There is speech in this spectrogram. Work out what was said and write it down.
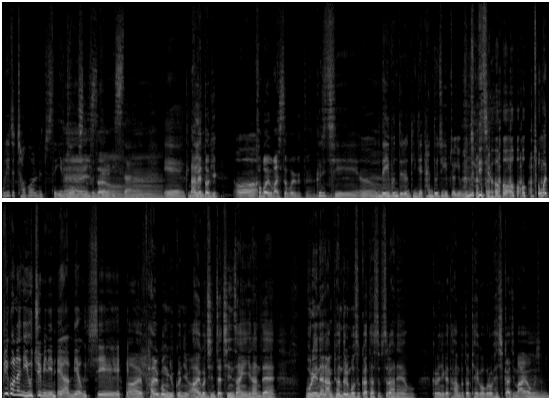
우리도 저걸로 주세요. 이렇게 예, 하시는 분들 있어요. 있어요. 예. 예. 근데 남의 이- 떡이 어. 커 보이고 맛있어 보이거든. 그렇지. 어. 네. 근데 이분들은 굉장히 단도직입적인 분들이죠. 정말 피곤한 이웃 주민이네요, 안미영 씨. 아, 8069님. 아이고 진짜 진상이긴 한데 우리네 남편들 모습 같아 씁쓸하네요. 그러니까 다음부터 계곡으로 회식까지 마요 그러셨네.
